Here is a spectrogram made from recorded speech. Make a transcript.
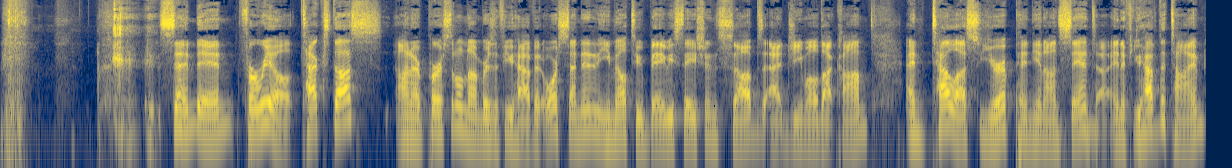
send in for real. Text us on our personal numbers if you have it, or send in an email to babystationsubs at gmail.com and tell us your opinion on Santa. And if you have the time,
